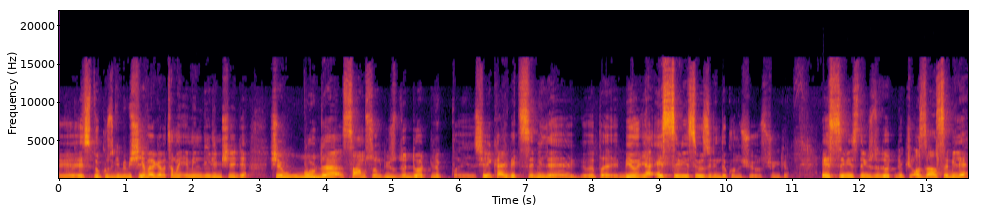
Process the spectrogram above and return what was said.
E, S9 gibi bir şey var galiba. Tam emin değilim şeydi. Şimdi burada Samsung %4'lük şey kaybetse bile e, bir yani S seviyesi özelinde konuşuyoruz çünkü. S seviyesinde %4'lük azalsa bile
